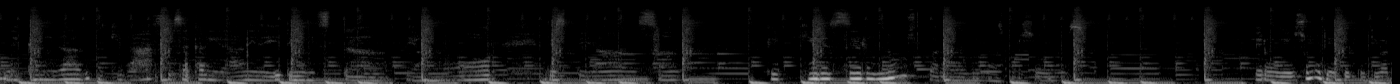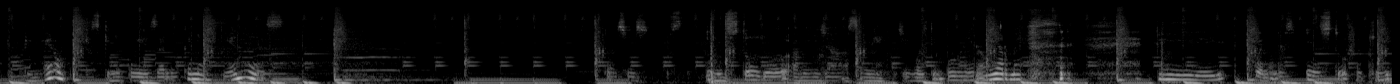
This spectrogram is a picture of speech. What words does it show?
de calidad y que das esa calidad de, de amistad, de amor, de esperanza, que quieres ser luz Pero eso lo tienes que cultivar tú primero, porque es que no puedes dar lo que no tienes. Entonces, pues, insto yo, a mí ya se me llegó el tiempo de ir a bañarme. y bueno, les insto a que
